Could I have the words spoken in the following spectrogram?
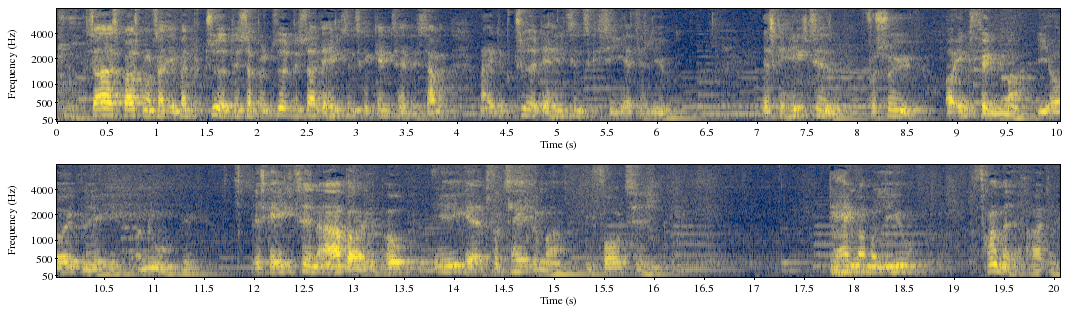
Og så er spørgsmålet så, hvad betyder det så? Betyder det så, at jeg hele tiden skal gentage det samme? Nej, det betyder, at jeg hele tiden skal sige ja til livet. Jeg skal hele tiden forsøge at indfinde mig i øjeblikket og nu. Ikke? Jeg skal hele tiden arbejde på ikke at fortabe mig i fortiden. Det handler om at leve fremadrettet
